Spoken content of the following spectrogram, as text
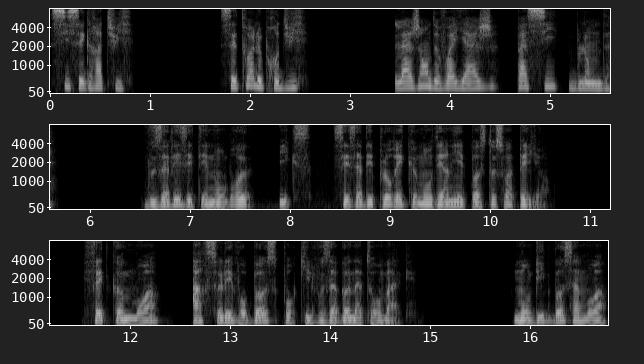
si c'est gratuit. C'est toi le produit. L'agent de voyage, Passy, blonde. Vous avez été nombreux, X, c'est à déplorer que mon dernier poste soit payant. Faites comme moi, harcelez vos boss pour qu'ils vous abonnent à Tourmag. Mon big boss à moi,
